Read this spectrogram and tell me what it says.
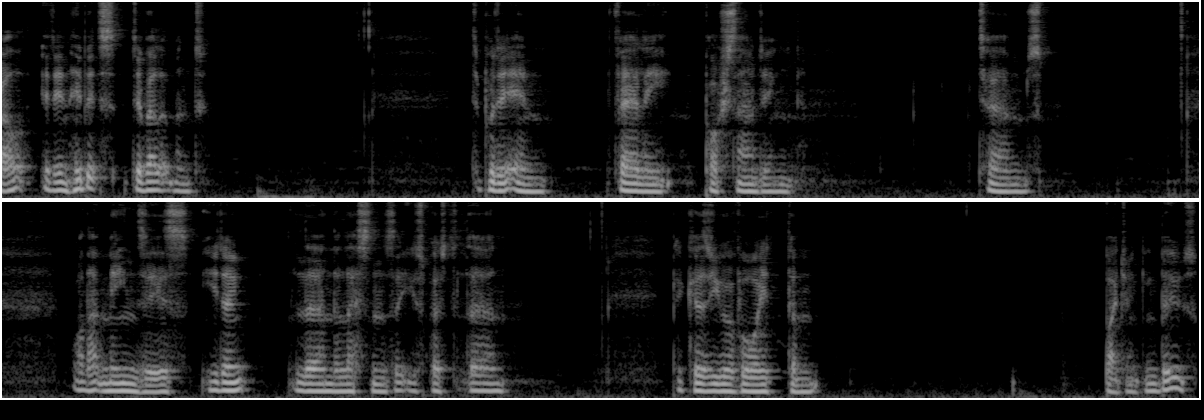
well, it inhibits development. To put it in fairly posh sounding terms what that means is you don't learn the lessons that you're supposed to learn because you avoid them by drinking booze.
